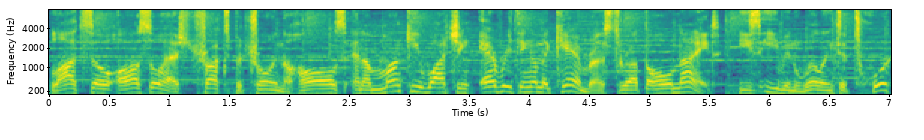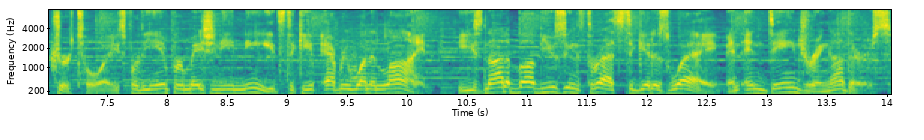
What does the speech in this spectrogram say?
Lotso also has trucks patrolling the halls and a monkey watching everything on the cameras throughout the whole night. He's even willing to torture toys for the information he needs to keep everyone in line. He's not above using threats to get his way and endangering others.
